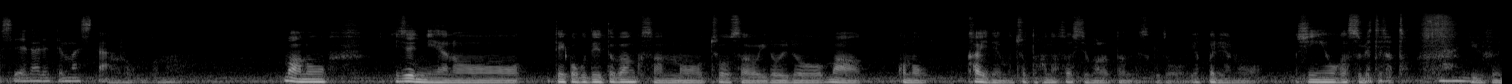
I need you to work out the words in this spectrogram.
教えられてました。な。るほどな。まああの以前にあの帝国データバンクさんの調査をいろいろまあこの回でもちょっと話させてもらったんですけどやっぱりあの信用が全てだとはい。いうふうに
